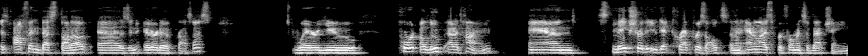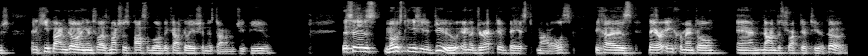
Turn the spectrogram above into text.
is often best thought of as an iterative process where you port a loop at a time and make sure that you get correct results and then analyze the performance of that change and keep on going until as much as possible of the calculation is done on the GPU. This is most easy to do in the directive based models because they are incremental and non-destructive to your code.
